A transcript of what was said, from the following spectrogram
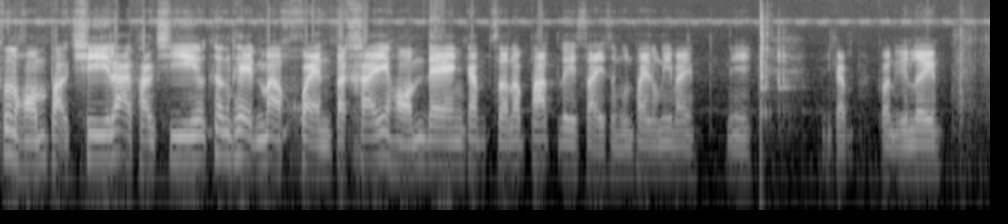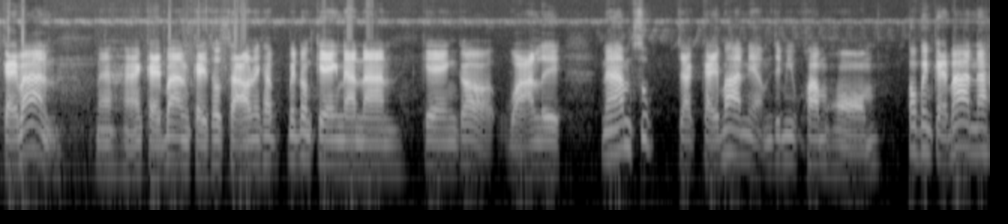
ต้นหอมผักชีรากผักชี เครื่องเทศมะแขวนตะไคร้หอมแดงครับสารพัดเลยใส่สมุนไพรตรงนี้ไปนี่นี่ครับก่อนอื่นเลย ไก่บ้านนะหาไก่บ้านไก่สาวๆนะครับ ไม่ต้องแกงนานๆ แกงก็หวานเลย น้ำซุปจากไก่บ้านเนี่ยมันจะมีความหอมต้องเป็นไก่บ้านนะ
